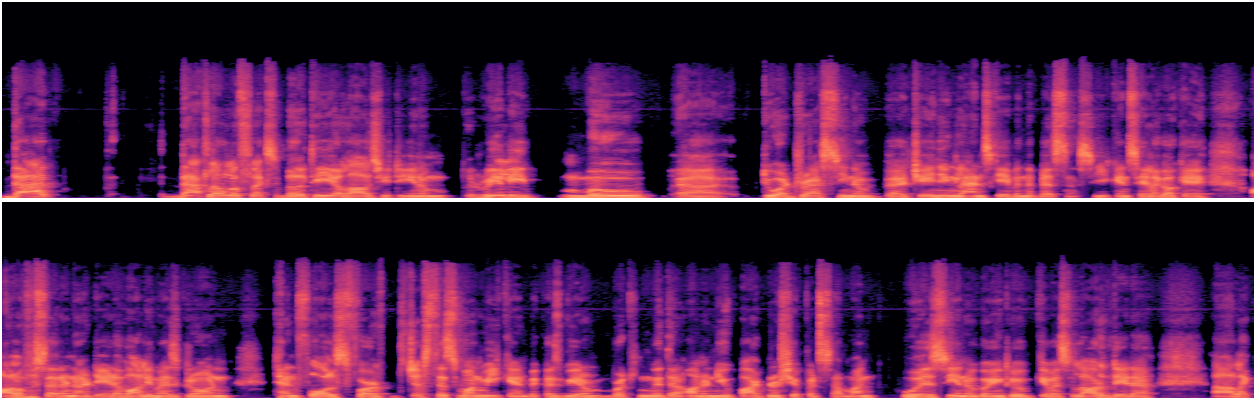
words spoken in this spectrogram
that that level of flexibility allows you to you know really move uh, to address you know changing landscape in the business. You can say like okay all of a sudden our data volume has grown tenfold for just this one weekend because we are working with on a new partnership with someone who is you know going to give us a lot of data uh, like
